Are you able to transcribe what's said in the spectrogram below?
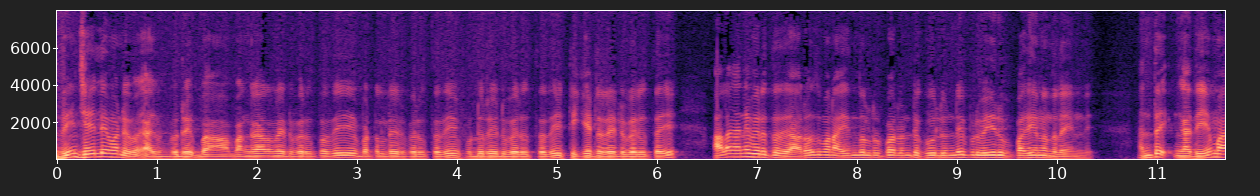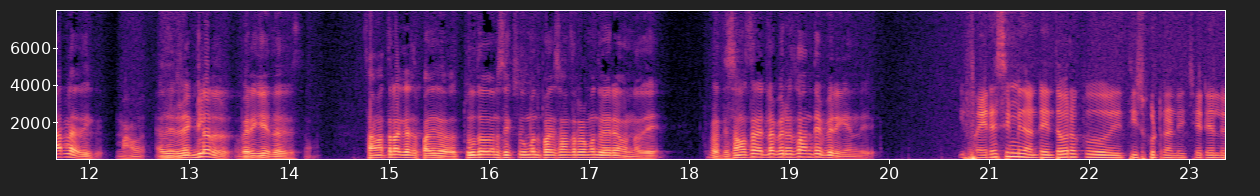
ఇవేం చేయలేమండి. బంగారం రేటు పెరుగుతుంది బట్టల రేటు పెరుగుతుంది ఫుడ్ రేటు పెరుగుతుంది టికెట్ల రేటు పెరుగుతాయి అలాగనే పెరుగుతుంది. ఆ రోజు మన ఐదు వందల రూపాయలు ఉంటే కూలి ఉండే ఇప్పుడు వెయ్యి పదిహేను వందలు అయింది. అంతే ఇంకా అది ఏం మారలేదు అది రెగ్యులర్ పెరిగేది అది. సంవత్సరాలు కదా పది టూ థౌజండ్ సిక్స్ ముందు పది సంవత్సరాల ముందు వేరే ఉన్నది. ప్రతి సంవత్సరం ఎట్లా పెరుగుతుందో అంతే పెరిగింది. ఈ పైరసీ మీద అంటే ఎంతవరకు తీసుకుంటారండి చర్యలు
